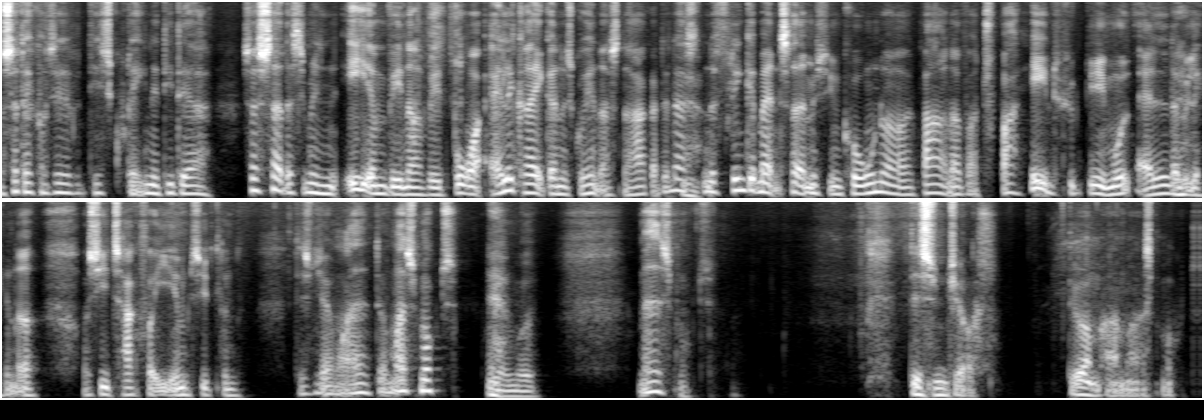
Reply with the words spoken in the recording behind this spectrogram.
og så der kom til, det er sgu da en af de der, så sad der simpelthen en EM-vinder ved et bord, alle grækerne skulle hen og snakke, og den der ja. sådan flinke mand sad med sin kone og et barn, og var bare helt hyggelig imod alle, der ja. ville hen og, og sige tak for EM-titlen. Det synes jeg var meget, det var meget smukt på ja. den måde. Meget smukt. Det synes jeg også. Det var meget, meget smukt.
